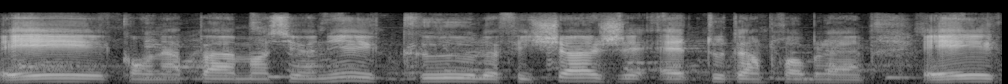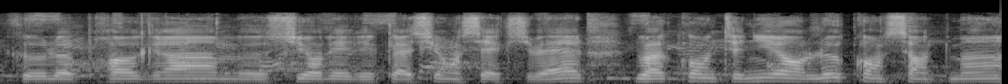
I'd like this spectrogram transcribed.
et qu'on n'a pas mentionné que le fichage est tout un problème et que le programme sur l'éducation sexuelle doit contenir le consentement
